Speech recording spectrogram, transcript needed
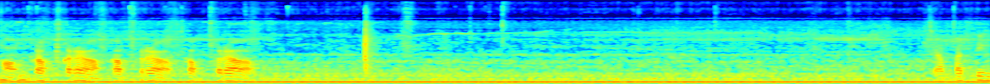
หอมกรอบกรอบกรอบกรอบกรอบกรอบจัปาตี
